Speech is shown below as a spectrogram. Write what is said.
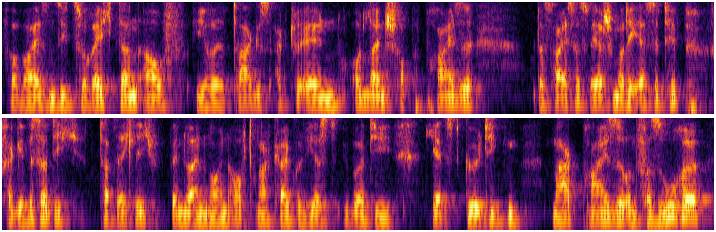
verweisen Sie zu Recht dann auf Ihre tagesaktuellen Online-Shop-Preise das heißt, das wäre schon mal der erste Tipp. Vergewisser dich tatsächlich, wenn du einen neuen Auftrag kalkulierst, über die jetzt gültigen Marktpreise und versuche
